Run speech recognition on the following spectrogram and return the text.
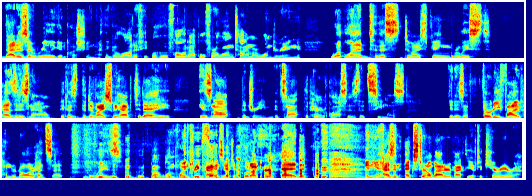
That is a really good question. I think a lot of people who have followed Apple for a long time are wondering what led to this device being released as it is now, because the device we have today is not the dream. It's not the pair of glasses that's seamless. It is a $3,500 headset that weighs about 1.3 pounds. You have to put on your head, and it has an external battery pack that you have to carry around.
